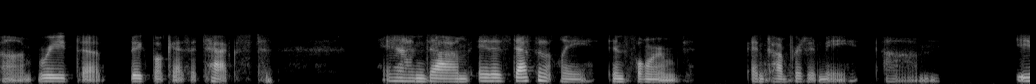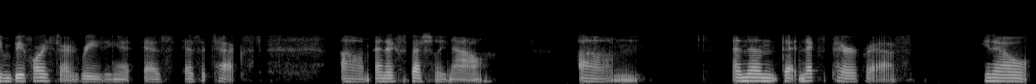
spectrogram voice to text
um, read the big book as a text, and um, it has definitely informed and comforted me um, even before I started reading it as as a text, um, and especially now. Um, and then that next paragraph you know,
